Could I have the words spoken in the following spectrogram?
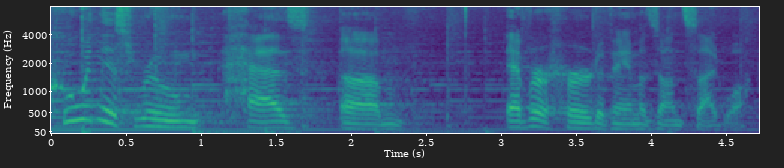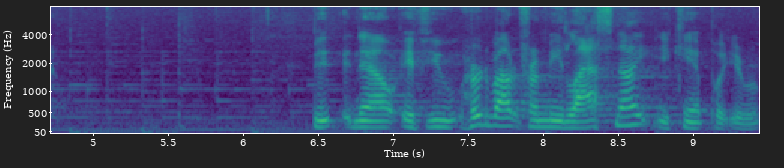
Who in this room has um, ever heard of Amazon Sidewalk? Now, if you heard about it from me last night, you can't put your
